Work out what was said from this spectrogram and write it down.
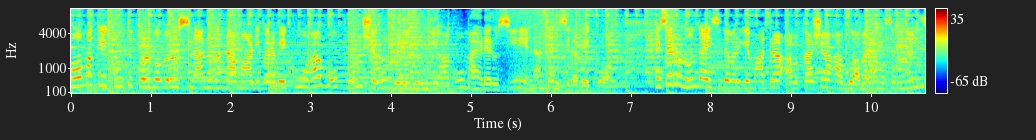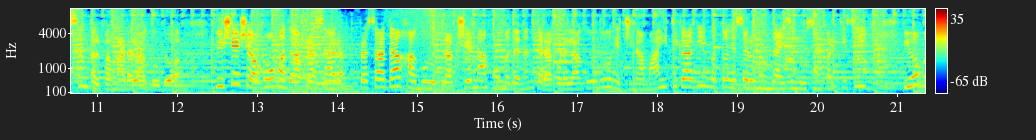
ಹೋಮಕ್ಕೆ ಕೂತುಕೊಳ್ಳುವವರು ಸ್ನಾನವನ್ನ ಮಾಡಿ ಬರಬೇಕು ಹಾಗೂ ಪುರುಷರು ಬಿಳಿ ಲುಂಗಿ ಹಾಗೂ ಮಹಿಳೆಯರು ಸೀರೆಯನ್ನ ಧರಿಸಿರಬೇಕು. ಹೆಸರು ನೋಂದಾಯಿಸಿದವರಿಗೆ ಮಾತ್ರ ಅವಕಾಶ ಹಾಗೂ ಅವರ ಹೆಸರಿನಲ್ಲಿ ಸಂಕಲ್ಪ ಮಾಡಲಾಗುವುದು. ವಿಶೇಷ ಹೋಮದ ಪ್ರಸಾರ, ಪ್ರಸಾದ ಹಾಗೂ ರುದ್ರಾಕ್ಷಿಯನ್ನ ಹೋಮದ ನಂತರ ಕೊಡಲಾಗುವುದು. ಹೆಚ್ಚಿನ ಮಾಹಿತಿಗಾಗಿ ಮತ್ತು ಹೆಸರು ನೋಂದಾಯಿಸಲು ಸಂಪರ್ಕಿಸಿ. ಯೋಗ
